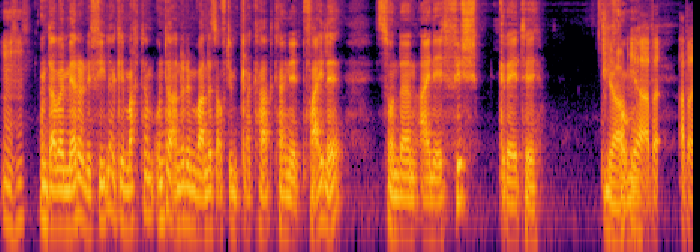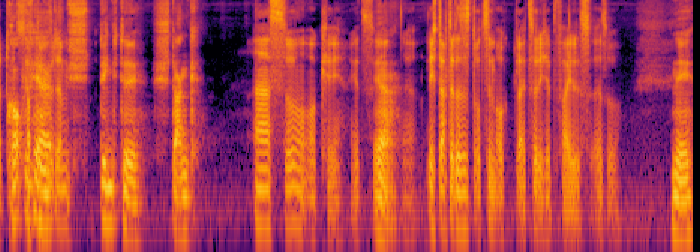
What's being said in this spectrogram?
Mhm. Und dabei mehrere Fehler gemacht haben. Unter anderem waren das auf dem Plakat keine Pfeile, sondern eine Fischgräte. Die ja. vom ja, aber, aber Kopf her stinkte, stank. Ach so, okay. Jetzt. Ja. ja. Ich dachte, dass es trotzdem auch gleichzeitig ein Pfeil ist. Also. Nee.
